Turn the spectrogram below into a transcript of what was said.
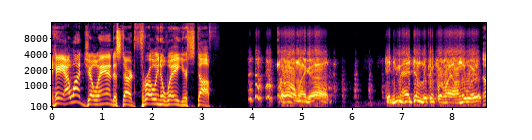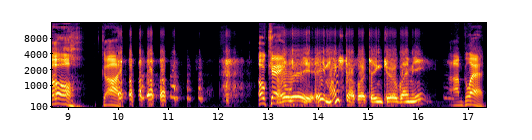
Hey, I want Joanne to start throwing away your stuff. Oh my God! Can you imagine looking for my underwear? Oh God. Okay. No way. Hey, my stuff are taken care of by me. I'm glad.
